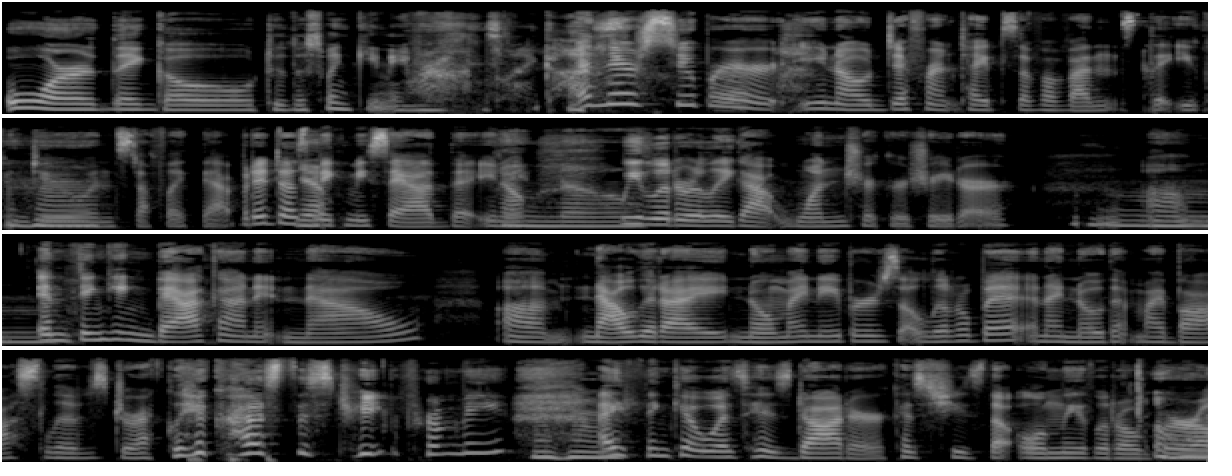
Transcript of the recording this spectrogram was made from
or they go to the swanky neighborhoods like us. And there's super, you know, different types of events that you can do Mhm. and stuff like that. But it does Yep. make me sad that, you know, know. we literally got one trick or treater. Um, Mm. and thinking back on it now, um, now that I know my neighbors a little bit and I know that my boss lives directly across the street from me, Mhm. I think it was his daughter because she's the only little Oh, girl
